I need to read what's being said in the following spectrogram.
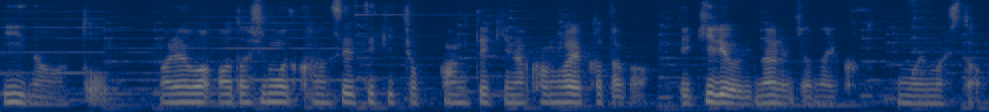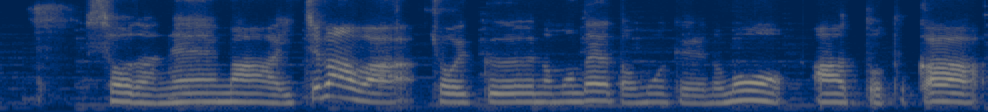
いいなとあれは私も感性的直感的な考え方ができるようになるんじゃないかと思いました。そうだねまあ一番は教育の問題だと思うけれどもアートとか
